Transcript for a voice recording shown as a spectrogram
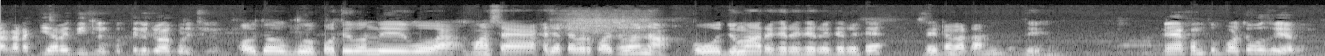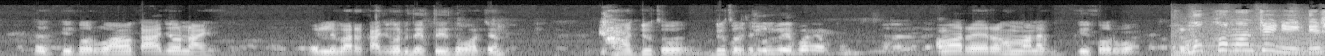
টাকাটা কীভাবে দিয়েছিলেন? কোথেকে জোগাড় করেছিলেন? ওই তো প্রতিবন্ধী ও মাসে এক হাজার টাকার পয়সা হয় না ও জমা রেখে রেখে রেখে রেখে সেই টাকাটা আমি দিই না এখন তো পড়তে বসে যাবেন। তো কি করব? আমার কাজও নাই। ওই লেবারের কাজ করে দেখতেই তো পারছেন আমার জুতো জুতো চলবে আমার এরকম মানে কি করব? মুখ্যমন্ত্রীর নির্দেশ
